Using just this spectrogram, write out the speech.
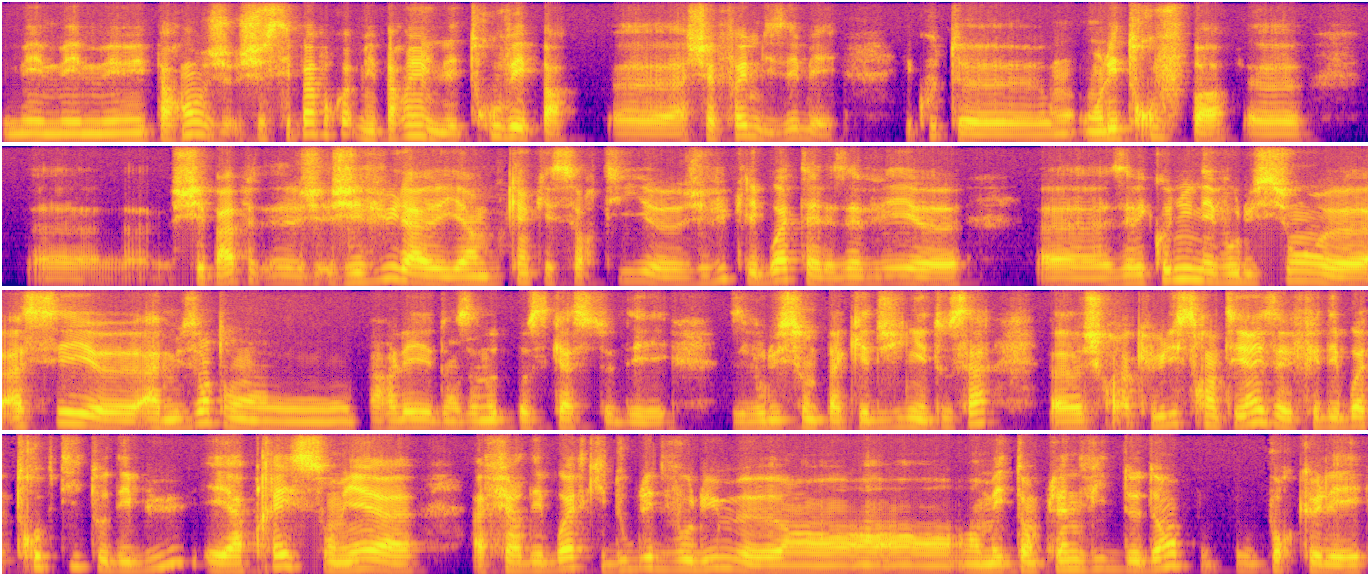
mais, mes parents, je ne sais pas pourquoi, mes parents, ils ne les trouvaient pas. Euh, à chaque fois, ils me disaient, mais écoute, euh, on ne les trouve pas. Euh, euh, je sais pas, j'ai vu là, il y a un bouquin qui est sorti, j'ai vu que les boîtes, elles avaient, elles avaient connu une évolution assez amusante. On, parlait dans un autre podcast des, évolutions de packaging et tout ça. je crois que Ulysse 31, ils avaient fait des boîtes trop petites au début et après, ils se sont mis à, faire des boîtes qui doublaient de volume en, mettant plein de vide dedans pour, pour que les,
